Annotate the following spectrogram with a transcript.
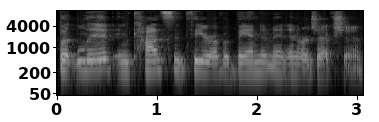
but live in constant fear of abandonment and rejection.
